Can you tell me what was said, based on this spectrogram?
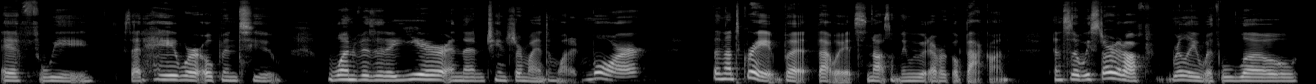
if we said, "Hey, we're open to one visit a year," and then changed our minds and wanted more, then that's great. But that way, it's not something we would ever go back on. And so we started off really with low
